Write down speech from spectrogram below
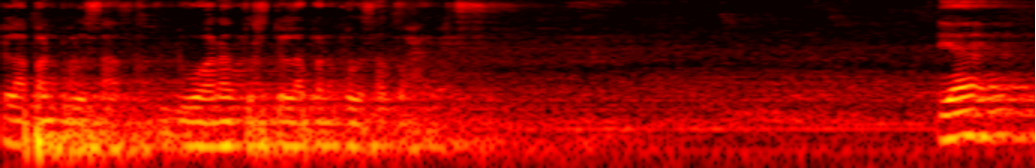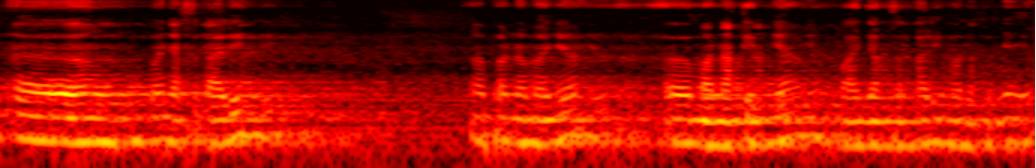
81 281 hadis. Dia eh, banyak sekali apa namanya eh, manakibnya panjang sekali manakibnya ya.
